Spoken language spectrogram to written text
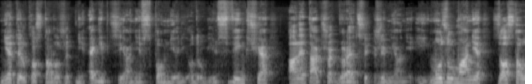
Nie tylko starożytni Egipcjanie wspomnieli o drugim sfinksie, ale także Grecy, Rzymianie i muzułmanie, został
